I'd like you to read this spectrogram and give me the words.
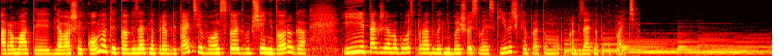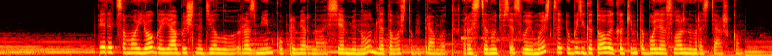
ароматы для вашей комнаты, то обязательно приобретайте его, он стоит вообще недорого. И также я могу вас порадовать небольшой своей скидочкой, поэтому обязательно покупайте. Перед самой йогой я обычно делаю разминку примерно 7 минут для того, чтобы прям вот растянуть все свои мышцы и быть готовой к каким-то более сложным растяжкам.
